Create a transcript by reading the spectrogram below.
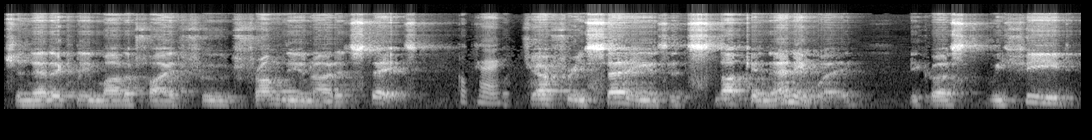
genetically modified food from the United States. Okay. What Jeffrey's saying is it's snuck in anyway because we feed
